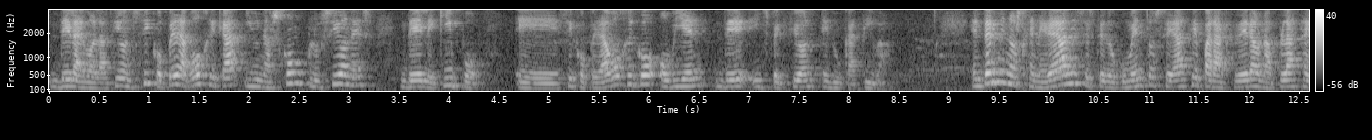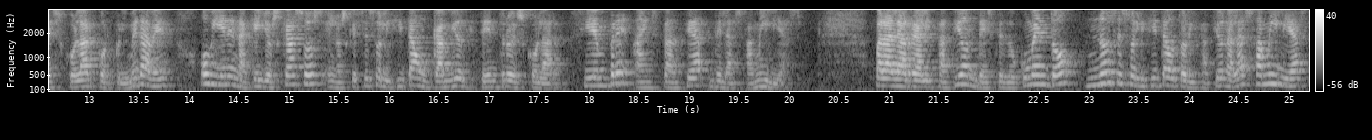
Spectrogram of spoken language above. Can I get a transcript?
de la evaluación psicopedagógica y unas conclusiones del equipo eh, psicopedagógico o bien de inspección educativa. En términos generales, este documento se hace para acceder a una plaza escolar por primera vez o bien en aquellos casos en los que se solicita un cambio de centro escolar, siempre a instancia de las familias. Para la realización de este documento no se solicita autorización a las familias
